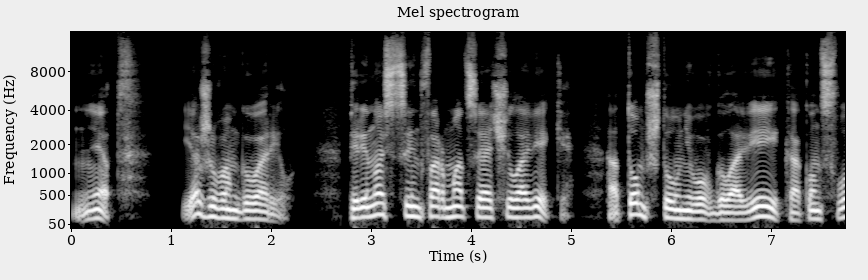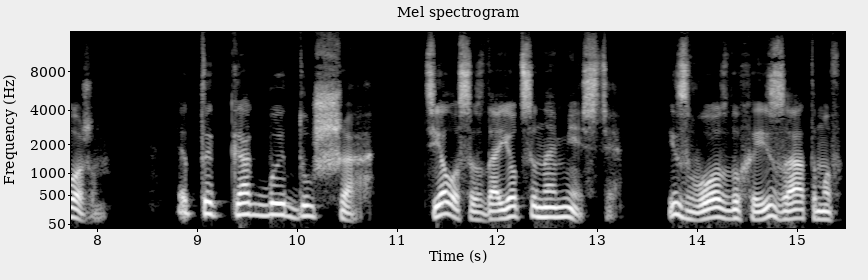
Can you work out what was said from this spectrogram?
Нет, я же вам говорил. Переносится информация о человеке, о том, что у него в голове и как он сложен. Это как бы душа. Тело создается на месте. Из воздуха, из атомов.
